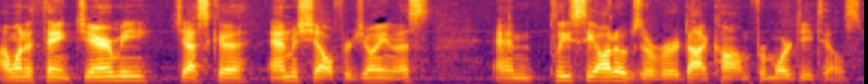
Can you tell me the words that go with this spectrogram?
I want to thank Jeremy, Jessica, and Michelle for joining us, and please see AutoObserver.com for more details.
